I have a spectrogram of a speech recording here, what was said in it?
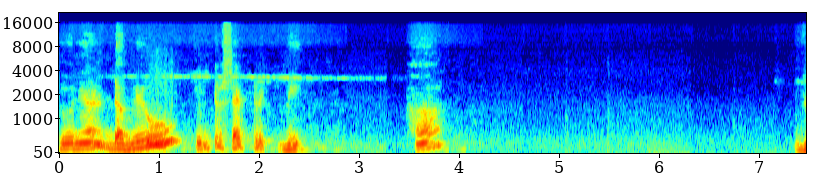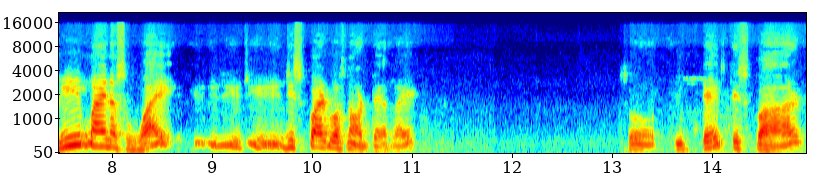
union W intersect with V. Huh? V minus Y, this part was not there, right? So you take this part,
